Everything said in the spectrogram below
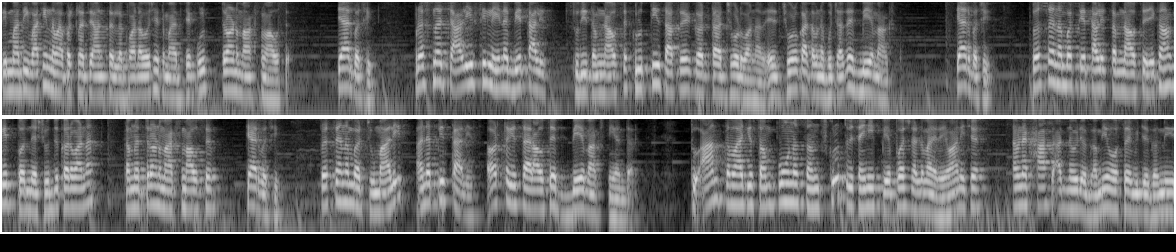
તેમાંથી વાંચીને તમારા પ્રશ્ન તે આન્સર લખવાના હોય છે, તમારે તે કુલ ત્રણ માર્ક્સમાં આવશે. ત્યાર પછી, પ્રશ્ન ચાલીસથી લઈને બેતાલીસ સુધી તમને આવશે કૃતિ સાથે કરતા જોડવાના. એ જોડકા તમને પૂછાશે બે માર્ક્સ ત્યાર પછી, પ્રશ્ન નંબર તેતાલીસ તમને આવશે રેખાંકિત પદને શુદ્ધ કરવાના. તમને ત્રણ માર્ક્સમાં આવશે. ત્યાર પછી પ્રશ્ન નંબર ચુમ્માલીસ અને પિસ્તાલીસ. અર્થ વિસ્તાર આવશે બે માર્ક્સની અંદર. તો આમ તમારી સંપૂર્ણ સંસ્કૃત વિષયની પેપર સ્ટાઇલ તમારે રહેવાની છે. તમને ખાસ આજનો વીડિયો ગમ્યો હશે વીડિયો ગમી,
